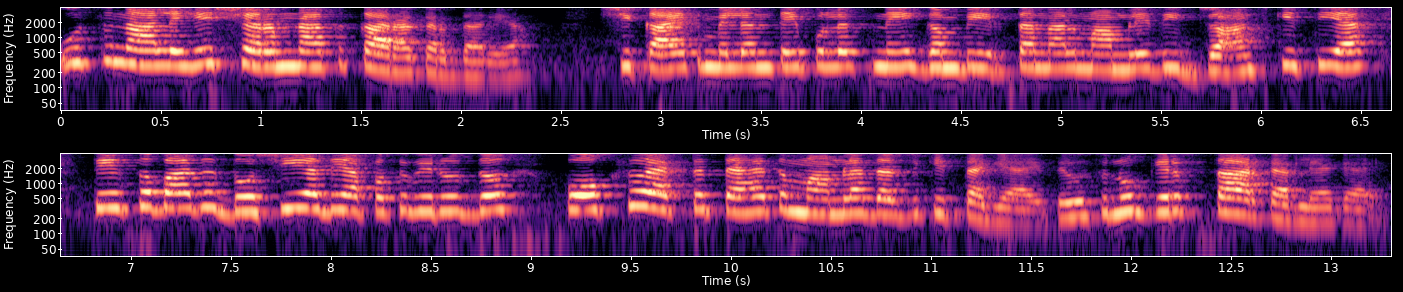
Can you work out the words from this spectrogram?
ਉਸ ਨਾਲ ਇਹ ਸ਼ਰਮਨਾਕ ਕਾਰਾ ਕਰਦਾ ਰਿਹਾ। ਸ਼ਿਕਾਇਤ ਮਿਲਣ ਤੇ ਪੁਲਿਸ ਨੇ ਗੰਭੀਰਤਾ ਨਾਲ ਮਾਮਲੇ ਦੀ ਜਾਂਚ ਕੀਤੀ ਹੈ ਤੇ ਇਸ ਤੋਂ ਬਾਅਦ ਦੋਸ਼ੀ ਅਧਿਆਪਕ ਵਿਰੁੱਧ ਪੋਕਸੋ ਐਕਟ ਤਹਿਤ ਮਾਮਲਾ ਦਰਜ ਕੀਤਾ ਗਿਆ ਹੈ ਤੇ ਉਸ ਨੂੰ ਗ੍ਰਿਫਤਾਰ ਕਰ ਲਿਆ ਗਿਆ ਹੈ।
